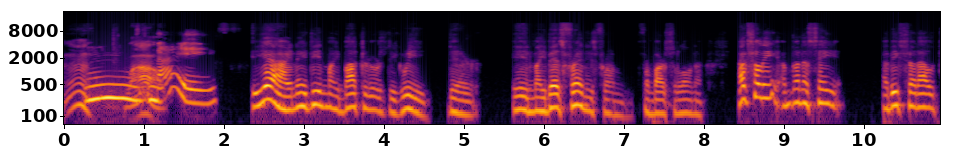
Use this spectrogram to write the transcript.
Mm, mm wow. Nice. Yeah, and I did my bachelor's degree there. And my best friend is from, from Barcelona. Actually, I'm going to say a big shout out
